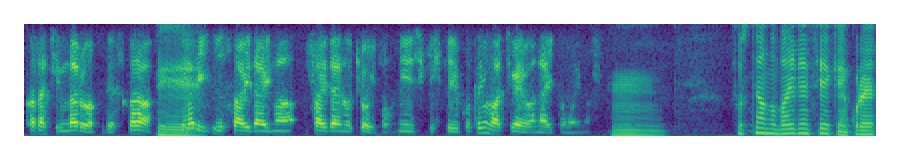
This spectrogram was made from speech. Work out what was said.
形になるわけですから、えー、やはり最大な最大の脅威と認識していることに間違いはないと思います。そしてあのバイデン政権、これ、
